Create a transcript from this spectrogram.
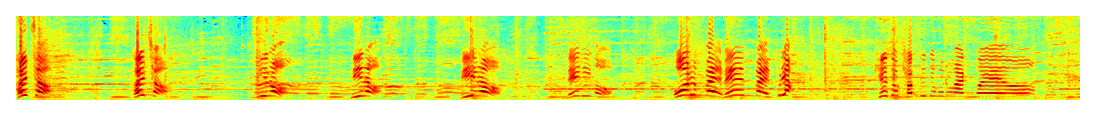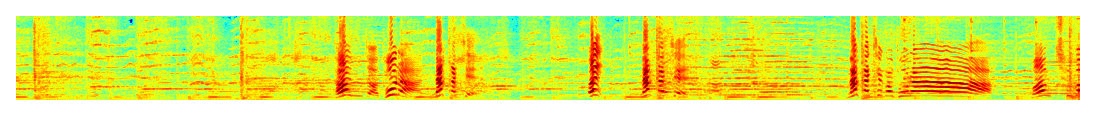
걸쳐 걸쳐. 위로 위로 위로. 내리고 오른발 왼발 뿌려. 계속 겹디듬으로 가는 거예요 던져 돌아 낚아채. 어이 낚아채. 낚아채고 돌아. 멈추고.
